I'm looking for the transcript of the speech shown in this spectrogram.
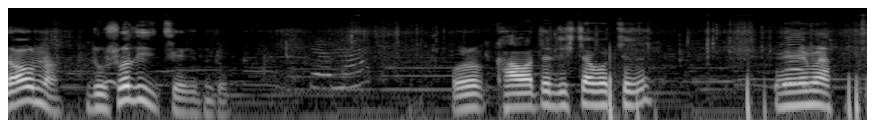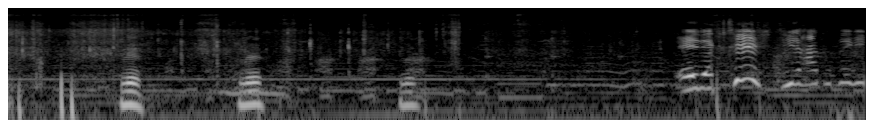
দাও না দুশো দিচ্ছে কিন্তু। ওর খাওয়াতে ডিস্টার্ব হচ্ছে যে। নে নে মা। নে নে নে। এই দেখছিস কি হাতে থেকে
